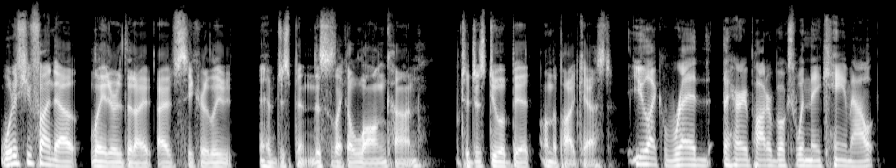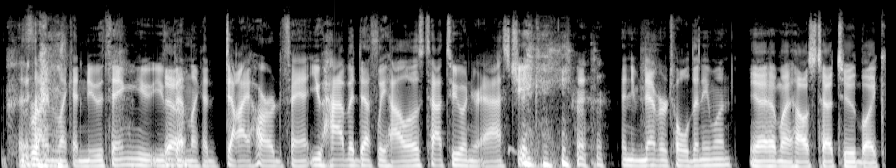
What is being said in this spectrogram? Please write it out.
What if you find out later that I, I've secretly have just been this is like a long con to just do a bit on the podcast? You like read the Harry Potter books when they came out. It's not even like a new thing. You you've Yeah. been like a diehard fan. You have a Deathly Hallows tattoo on your ass cheek, and you've never told anyone. Yeah, I have my house tattooed like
